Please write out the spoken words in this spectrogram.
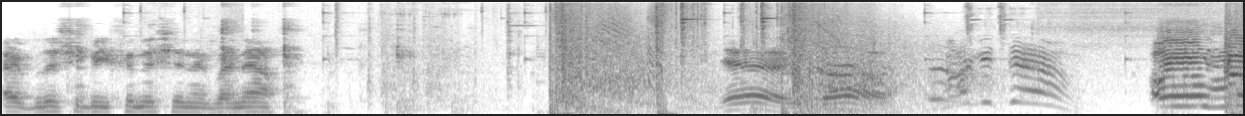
I should be finishing it by now. Yeah, it's all. Target down! Oh no,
